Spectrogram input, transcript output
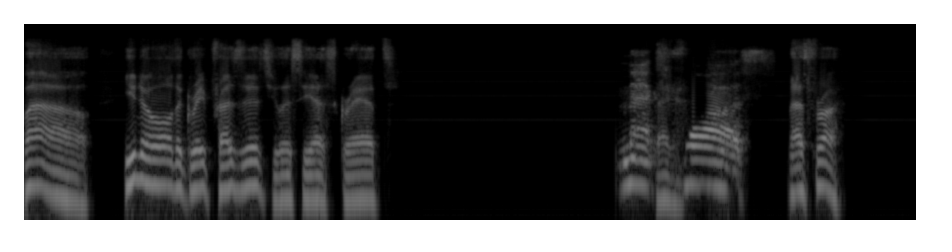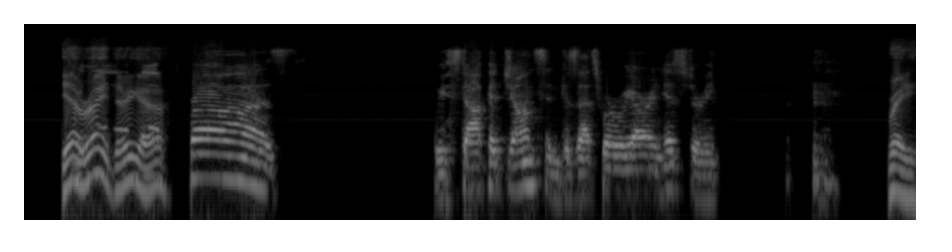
Wow. You know all the great presidents, Ulysses S. Grant. Max That. Frost. That's right. Yeah, right. There you go. Frost. We stop at Johnson because that's where we are in history. Right.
